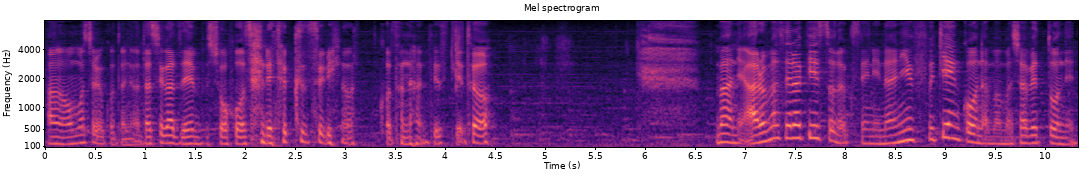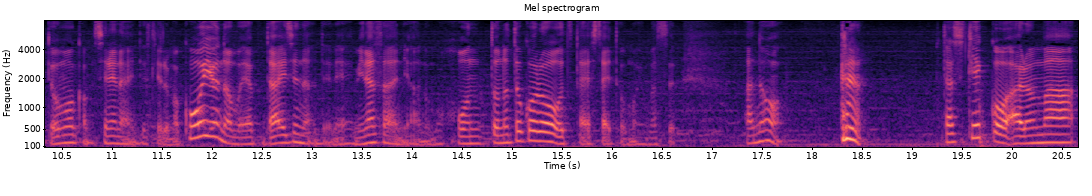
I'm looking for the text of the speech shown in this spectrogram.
あの面白いことに私が全部処方された薬のことなんですけど。まあねアロマセラピストのくせに何不健康なまま喋っとんねんって思うかもしれないんですけど、まあ、こういうのもやっぱ大事なんでね皆さんにあの本当のところをお伝えしたいと思います。あの 私結構アロマ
